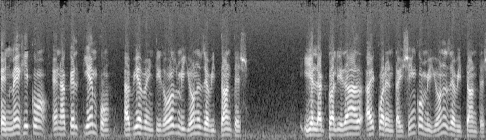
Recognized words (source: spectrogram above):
En México en aquel tiempo había 22 millones de habitantes y en la actualidad hay 45 millones de habitantes.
